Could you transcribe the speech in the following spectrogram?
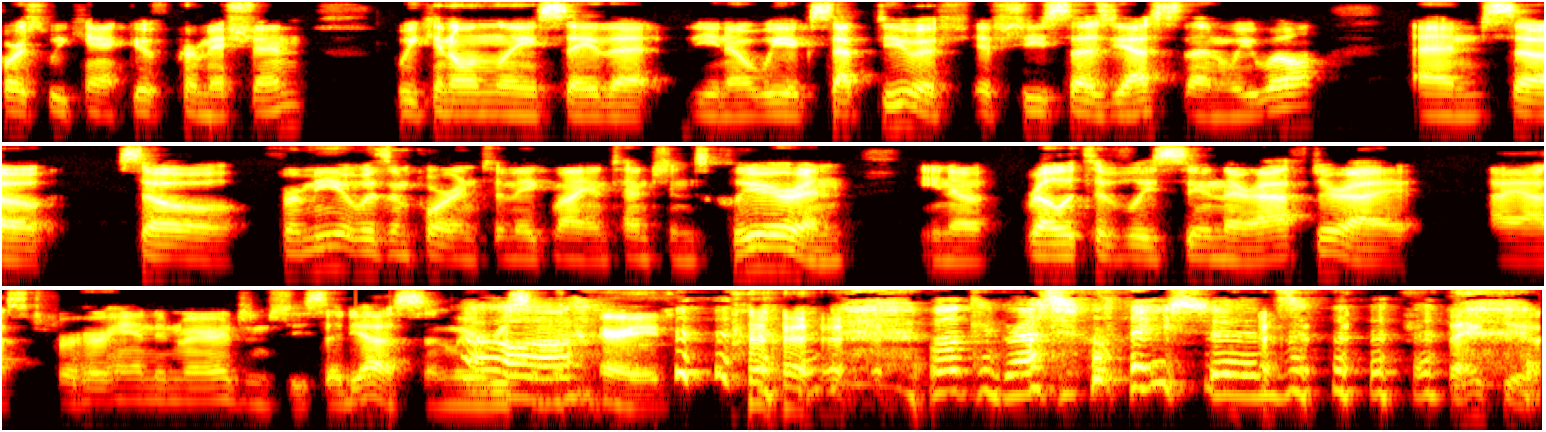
course we can't give permission. We can only say that you know we accept you. If if she says yes, then we will." And so so for me, it was important to make my intentions clear, and you know, relatively soon thereafter, I I asked for her hand in marriage and she said yes, and we were Aww. recently married. well, congratulations. Thank you.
